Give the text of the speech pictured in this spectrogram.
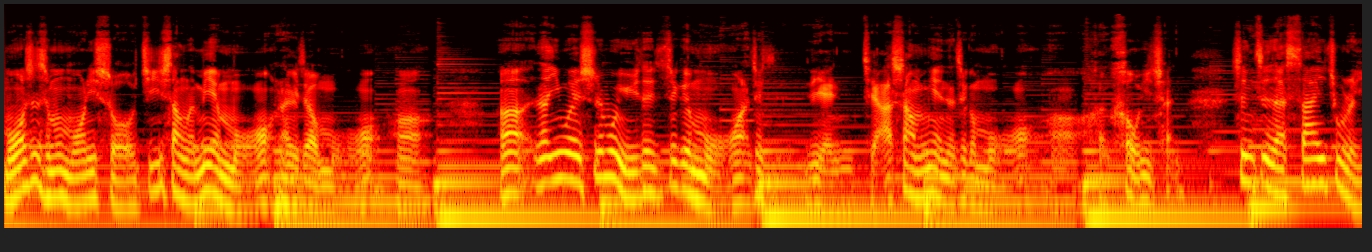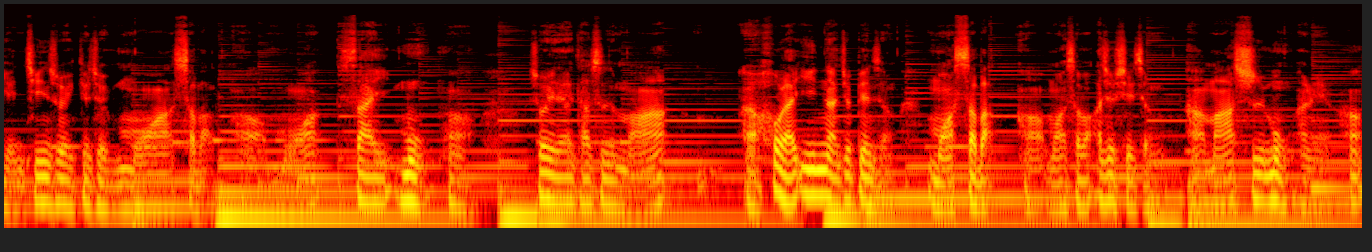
膜是什么？膜？你手机上的面膜那个叫膜啊啊，那因为石目鱼的这个膜啊，这脸颊上面的这个膜啊很厚一层，甚至呢塞住了眼睛，所以叫做膜萨吧啊，膜塞目啊，所以呢它是麻。啊，后来音呢就变成麻沙巴啊，麻沙巴啊就写成啊麻师木啊那样哈。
